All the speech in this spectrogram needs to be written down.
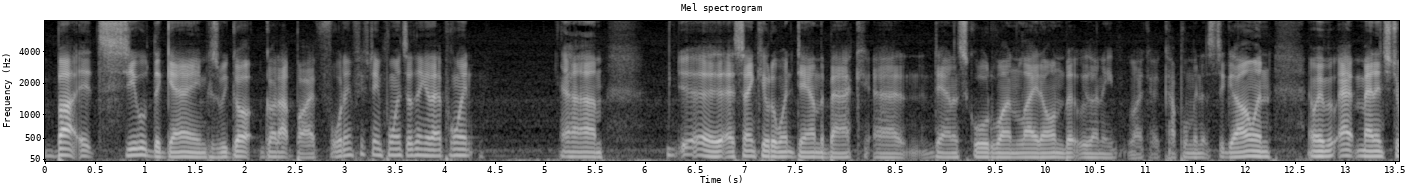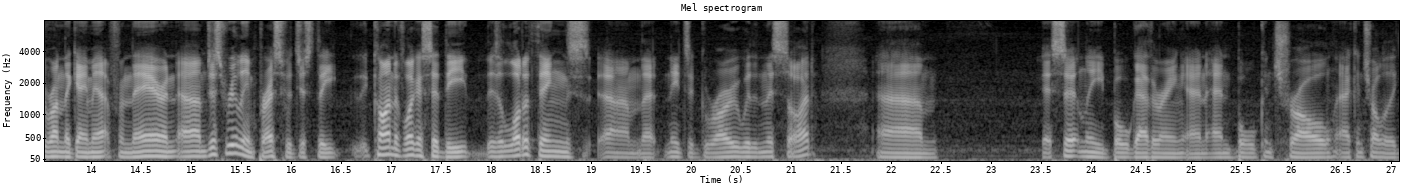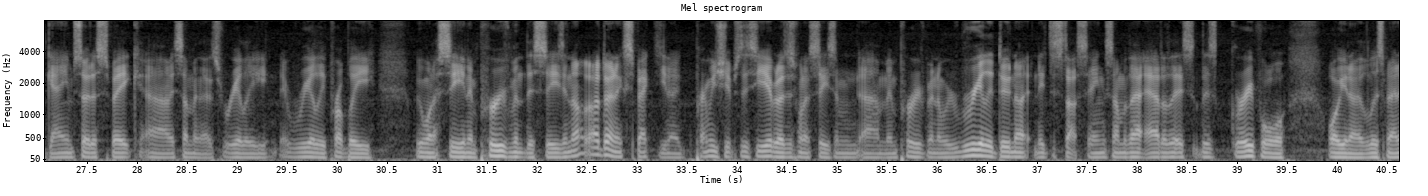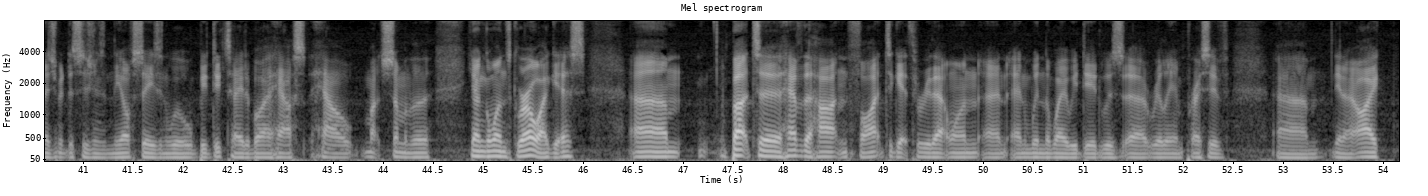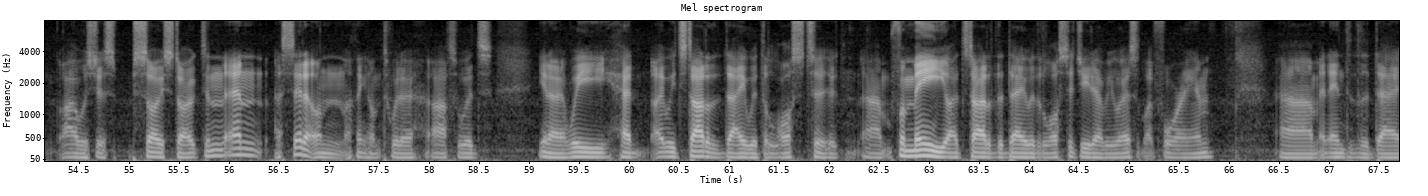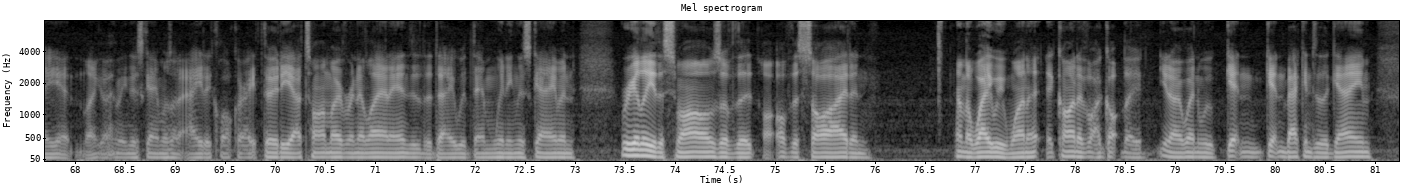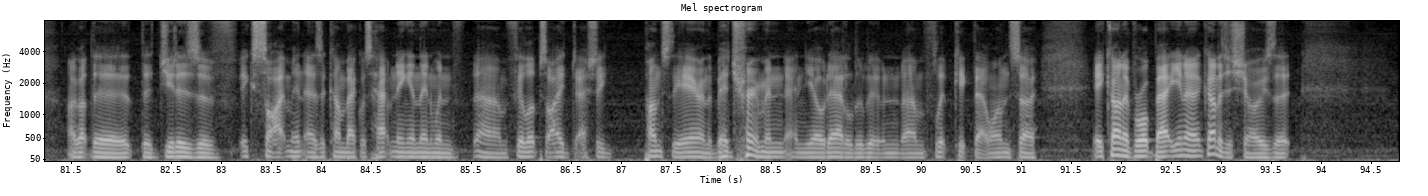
but it sealed the game because we got got up by 14, 15 points, I think, at that point. Um, uh, St Kilda went down the back, uh, down and scored one late on, but with only like a couple minutes to go, and, and we managed to run the game out from there. And um, just really impressed with just the, the, kind of like I said, the there's a lot of things um, that need to grow within this side. Um, certainly ball gathering and, and ball control, uh, control of the game, so to speak, uh, is something that's really, really probably we want to see an improvement this season. I, don't expect you know premierships this year, but I just want to see some um, improvement, and we really do need to start seeing some of that out of this this group, or or you know list management decisions in the off season will be dictated by how how much some of the younger ones grow, I guess. Um, but to have the heart and fight to get through that one and, and win the way we did was uh, really impressive. Um, you know, I I was just so stoked, and, and I said it on I think on Twitter afterwards. You know, we had we'd started the day with the loss to. Um, for me, I'd started the day with the loss to GWS at like 4 a.m. Um, and ended the day at like I think this game was at eight o'clock or eight thirty our time over in LA, and ended the day with them winning this game, and really the smiles of the of the side and and the way we won it. It kind of I got the you know when we were getting getting back into the game, I got the the jitters of excitement as a comeback was happening, and then when um, Phillips, I actually punched the air in the bedroom and, and yelled out a little bit and um, flip kicked that one. So it kind of brought back, you know, it kind of just shows that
